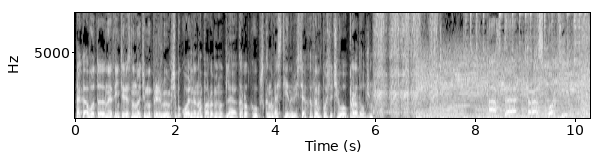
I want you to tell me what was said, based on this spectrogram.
Так, а вот э, на этой интересной ноте мы прервемся буквально на пару минут для короткого выпуска новостей на Вестях ФМ, после чего продолжим. Авторазборки. разборки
